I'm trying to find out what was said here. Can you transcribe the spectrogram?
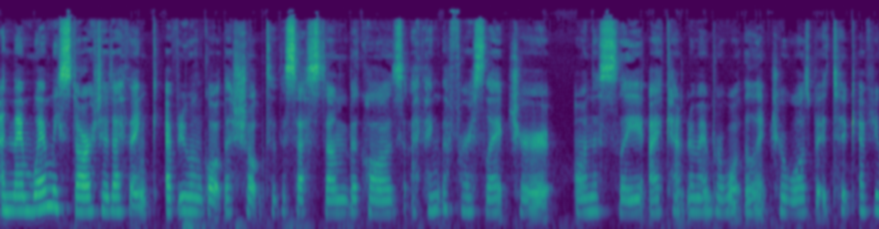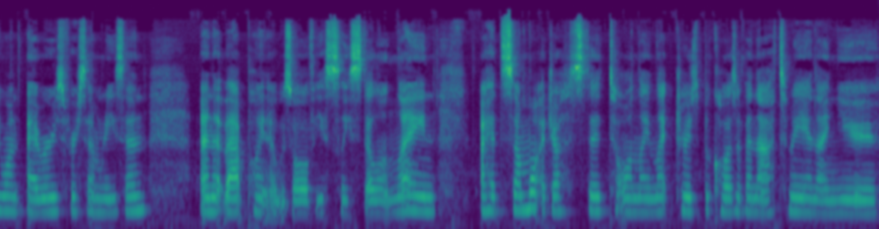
And then when we started, I think everyone got this shock to the system because I think the first lecture, honestly, I can't remember what the lecture was, but it took everyone hours for some reason. And at that point, it was obviously still online. I had somewhat adjusted to online lectures because of anatomy, and I knew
